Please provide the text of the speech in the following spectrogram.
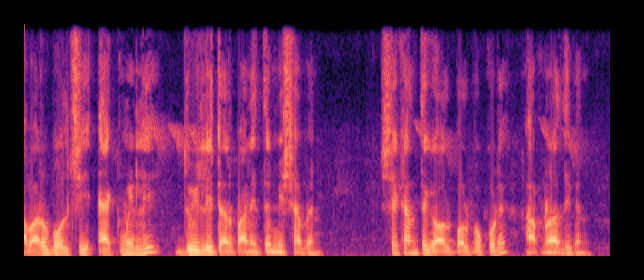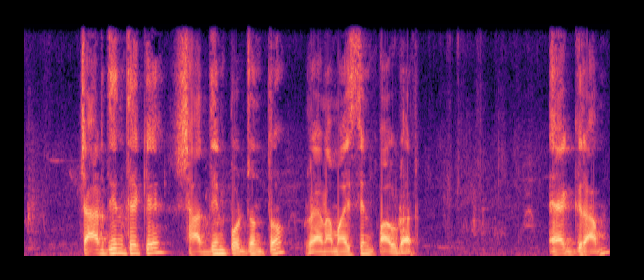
আবারও বলছি, এক মিলি দুই লিটার পানিতে মিশাবেন। সেখান থেকে অল্প অল্প করে আপনারা দিবেন। চার দিন থেকে সাত দিন পর্যন্ত র্যানামাইসিন পাউডার এক গ্রাম,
